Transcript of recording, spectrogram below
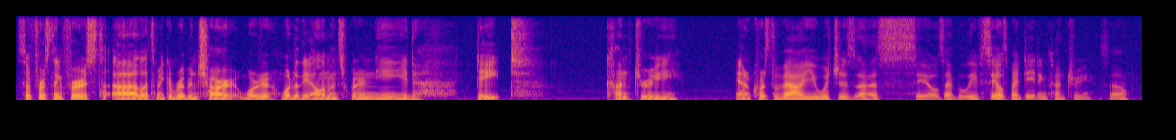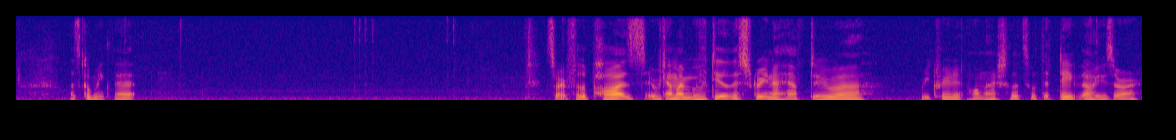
So first thing first, uh, let's make a ribbon chart. Where what are the elements we're to need? Date, country, and of course the value, which is uh, sales, I believe. Sales by date and country. So let's go make that. Sorry for the pause. Every time I move to the other screen, I have to uh, recreate it. Hold on, actually, let's see what the date values are.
